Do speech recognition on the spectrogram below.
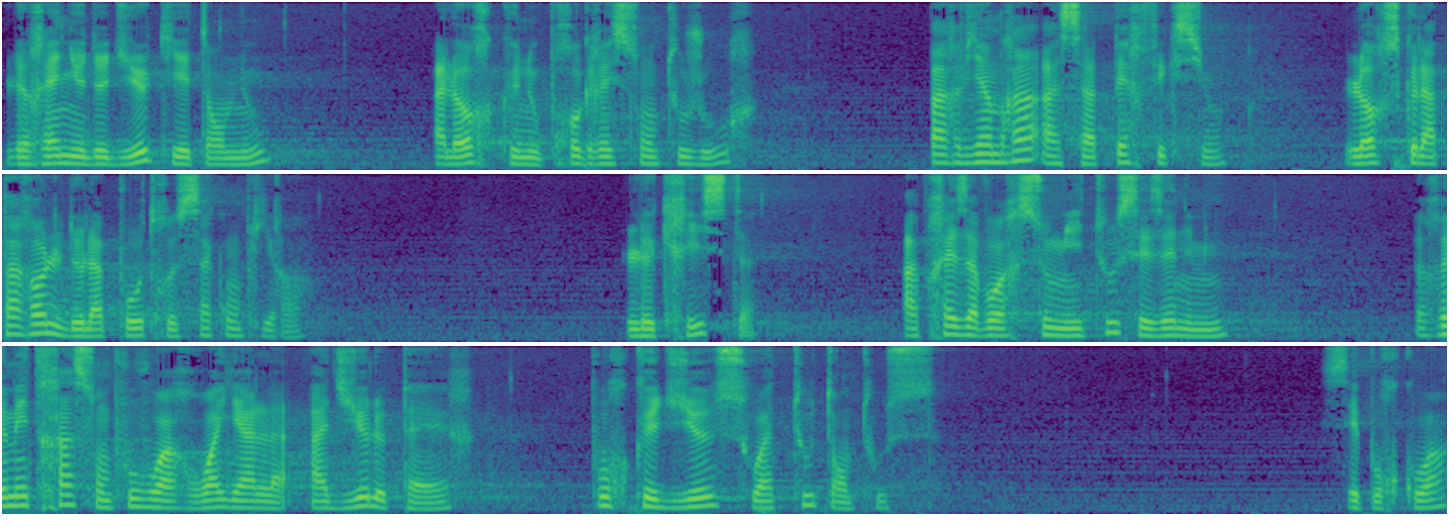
Le règne de Dieu qui est en nous, alors que nous progressons toujours, parviendra à sa perfection lorsque la parole de l'apôtre s'accomplira. Le Christ, après avoir soumis tous ses ennemis, remettra son pouvoir royal à Dieu le Père pour que Dieu soit tout en tous. C'est pourquoi,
